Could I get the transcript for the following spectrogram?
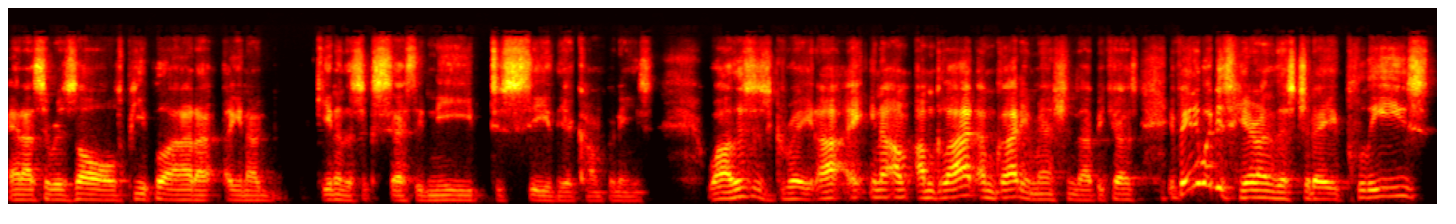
and as a result people are not you know getting the success they need to see their companies wow this is great I, you know I'm, I'm glad i'm glad you mentioned that because if anybody's hearing this today please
